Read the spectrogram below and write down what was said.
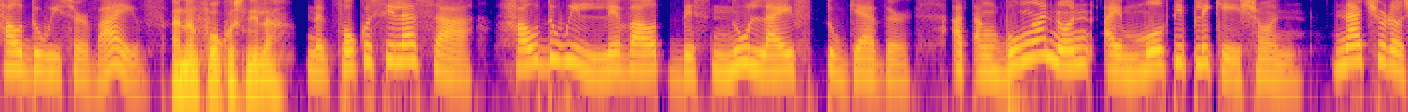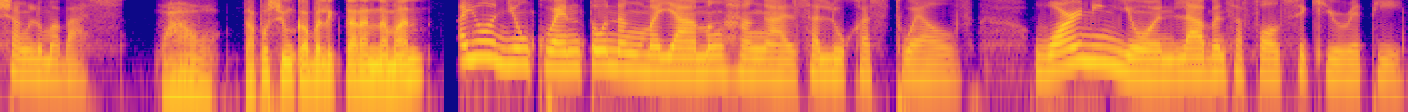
how do we survive. Anong focus nila? Nag-focus sila sa how do we live out this new life together. At ang bunga nun ay multiplication. Natural siyang lumabas. Wow. Tapos yung kabaliktaran naman? Ayon yung kwento ng mayamang hangal sa Lucas 12. Warning yon laban sa false security.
